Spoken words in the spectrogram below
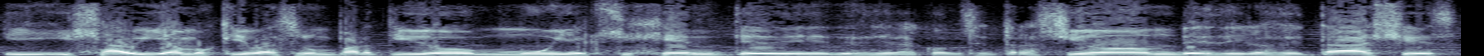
y, sabíamos que iba a ser un partido muy exigente desde la concentración, desde los detalles,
